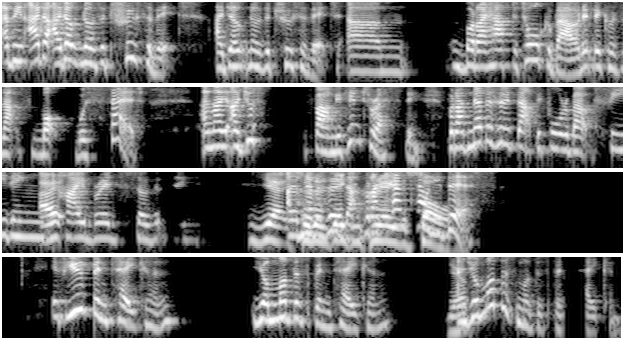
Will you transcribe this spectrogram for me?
I mean, I don't, I don't know the truth of it. I don't know the truth of it. Um, but I have to talk about it because that's what was said. And I, I just found it interesting. But I've never heard that before about feeding I, hybrids so that they. Yeah, I've so never heard that. But I can tell you this if you've been taken, your mother's been taken, yep. and your mother's mother's been taken.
